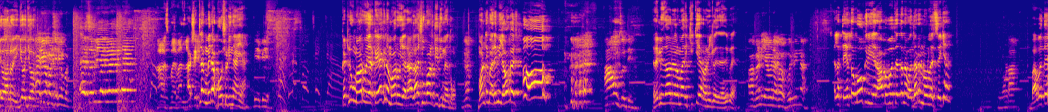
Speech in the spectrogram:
જો હાલો જો જો રીવા રીવા એ રિવે ભાઈ બાન આ કેટલાક મેરા ભોસડીના અહીંયા? બે બે. કેટલું મારું યાર? કહેક ને મારું યાર. આ લાશ ઉપાડતી દીધી મેં તો. હે? મોન્ટી રેમી જાવ હા હું સુધી રમી જાવ ને એટલે મારી કિકિયારો નીકળી જાય ભાઈ. આ ઘણી આવડે ખબર ભરી ના. એટલે તે તો બહુ કરી યાર. આ બાબતે તને વધારે નોલેજ છે કે બાબતે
